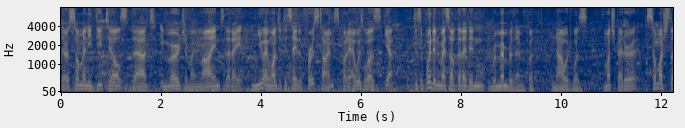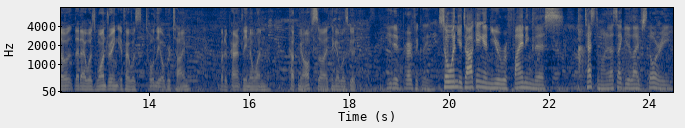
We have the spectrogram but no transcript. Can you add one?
there are so many details that emerge in my mind that I knew I wanted to say the first times, but I always was, yeah, disappointed in myself that I didn't remember them. But now it was much better. So much so that I was wondering if I was totally over time, but apparently no one cut me off, so I think I was good. You did perfectly. So when you're talking and you're refining this testimony, that's like your life story.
